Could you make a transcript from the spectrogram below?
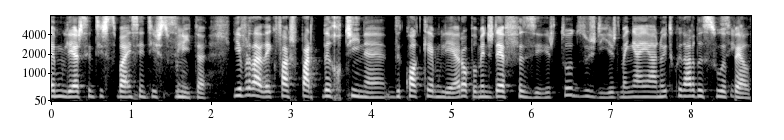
a mulher sentir-se bem, sentir-se Sim. bonita. E a verdade é que faz parte da rotina de qualquer mulher, ou pelo menos deve fazer, todos os dias, de manhã e à noite, cuidar da sua Sim, pele.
